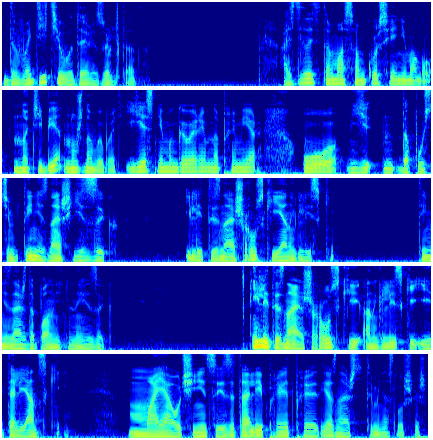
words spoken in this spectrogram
доводить его до результата. А сделать это в массовом курсе я не могу. Но тебе нужно выбрать. Если мы говорим, например, о, допустим, ты не знаешь язык, или ты знаешь русский и английский, ты не знаешь дополнительный язык. Или ты знаешь русский, английский и итальянский. Моя ученица из Италии, привет-привет, я знаю, что ты меня слушаешь.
